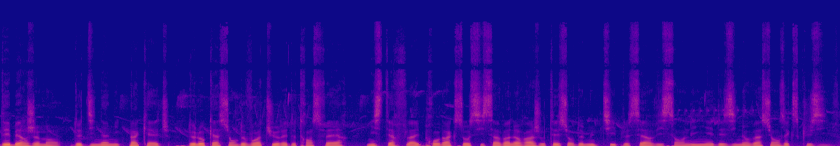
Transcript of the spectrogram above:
d'hébergement, de dynamic package, de location de voitures et de transferts, Fly Pro axe aussi sa valeur ajoutée sur de multiples services en ligne et des innovations exclusives.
